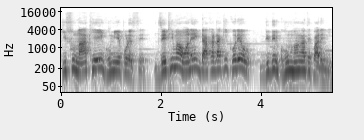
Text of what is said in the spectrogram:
কিছু না খেয়েই ঘুমিয়ে পড়েছে। জেঠিমা অনেক ডাকাডাকি করেও দিদির ঘুম ভাঙাতে পারেনি।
